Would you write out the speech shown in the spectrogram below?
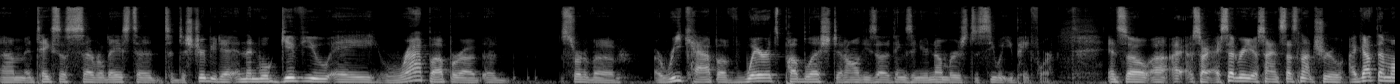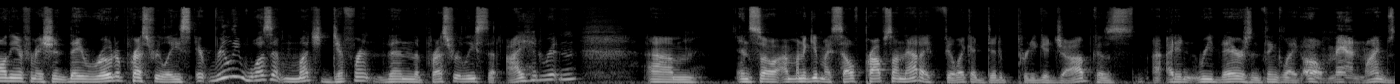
um, it takes us several days to to distribute it, and then we'll give you a wrap up or a, a sort of a a recap of where it's published and all these other things in your numbers to see what you paid for. And so, uh, I, sorry, I said Radio science. That's not true. I got them all the information. They wrote a press release. It really wasn't much different than the press release that I had written. Um, and so I'm going to give myself props on that. I feel like I did a pretty good job because I, didn't read theirs and think like, oh man, mine's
